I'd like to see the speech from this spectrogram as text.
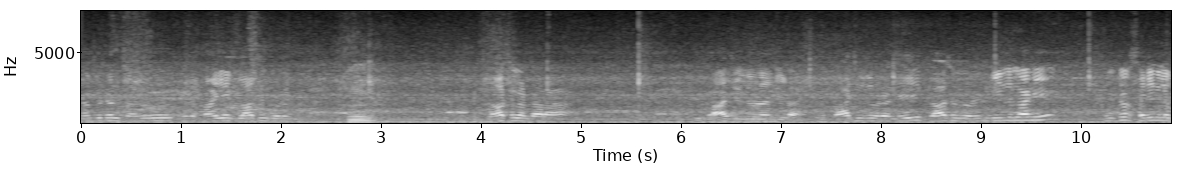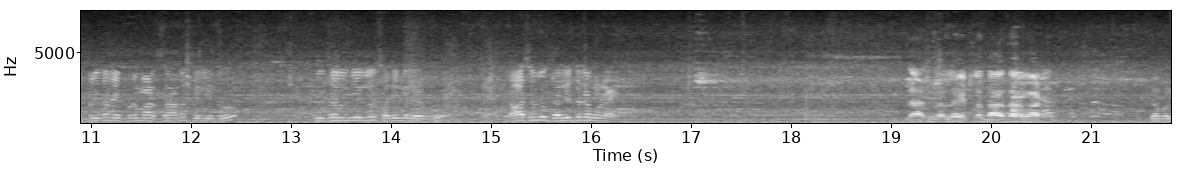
కంప్యూటర్ చదువు మీరు తాగే గ్లాసులు చూడండి గ్లాసులు అంటారా? చూడండి పాచి చూడండి గ్లాసులు చూడండి. నీళ్ళు కానీ ఫిల్టర్ సరిగ్గా లేవు. ఫిల్టర్ ఎప్పుడు మారుస్తున్నారో తెలియదు ఫిల్టర్ నీళ్ళు సరిగ్గా లేవు. గ్లాసులు దళిద్రంగా ఉన్నాయి. గ్లాసులలో ఎట్లా తాగుతారు వాటర్? లోపల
